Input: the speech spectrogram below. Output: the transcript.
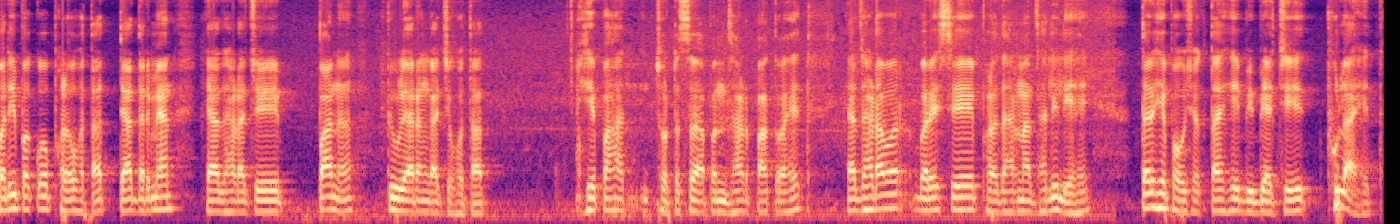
परिपक्व फळं होतात त्या दरम्यान ह्या झाडाचे पानं पिवळ्या रंगाचे होतात. हे पहा छोटंसं आपण झाड पाहतो आहेत या झाडावर बरेचसे फळधारणा झालेली आहे. तर हे पाहू शकता हे बिब्याचे फुलं आहेत.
